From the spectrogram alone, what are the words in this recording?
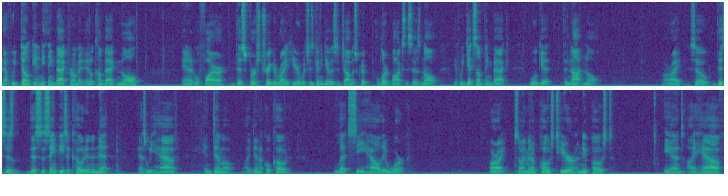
Now if we don't get anything back from it it'll come back null and it will fire this first trigger right here which is going to give us a JavaScript alert box that says null. If we get something back we'll get the not null. Alright, so this is this is the same piece of code in init as we have in demo. Identical code. Let's see how they work. Alright, so I'm in a post here, a new post, and I have,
